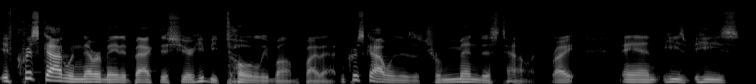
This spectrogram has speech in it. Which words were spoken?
if Chris Godwin never made it back this year, he'd be totally bummed by that. And Chris Godwin is a tremendous talent, right? And he's he's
